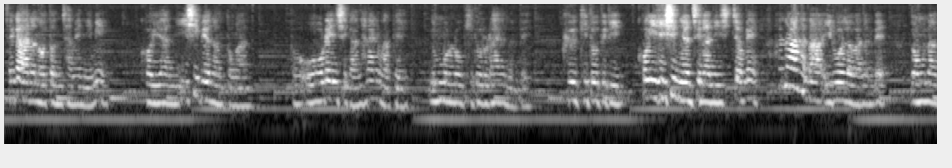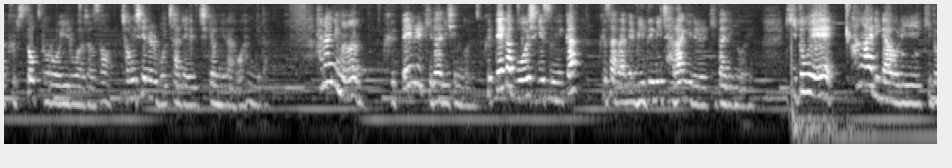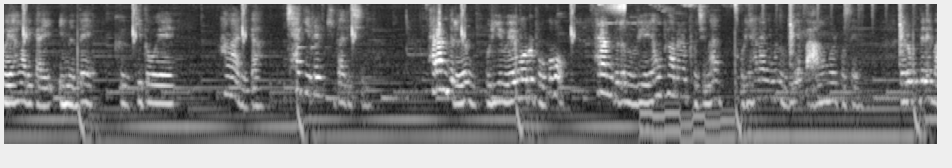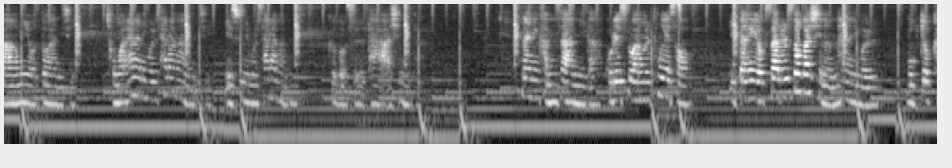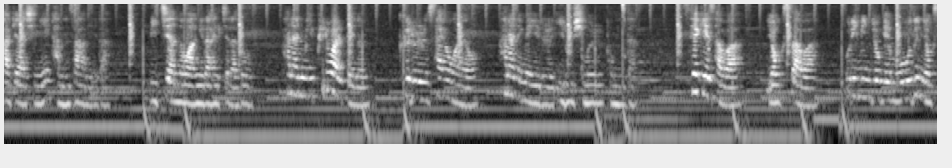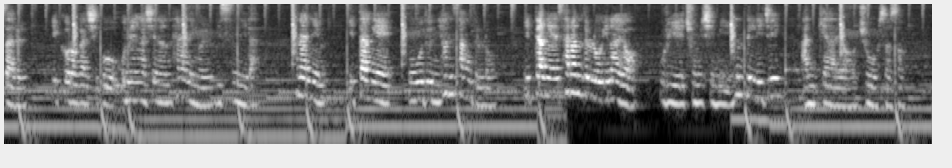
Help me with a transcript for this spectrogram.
제가 아는 어떤 자매님이 거의 한 20여 년 동안 또 오랜 시간 하나님 앞에 눈물로 기도를 하였는데 그 기도들이 거의 20년 지난 이 시점에 하나하나 이루어져 가는데 너무나 급속도로 이루어져서 정신을 못 차릴 지경이라고 합니다. 하나님은 그 때를 기다리시는 거예요. 그 때가 무엇이겠습니까? 그 사람의 믿음이 자라기를 기다린 거예요. 기도의 항아리가 우리 기도의 항아리가 있는데 그 기도의 항아리가 차기를 기다리십니다. 사람들은 우리의 외모를 보고 사람들은 우리의 형편을 보지만 우리 하나님은 우리의 마음을 보세요. 여러분들의 마음이 어떠한지 정말 하나님을 사랑하는지 예수님을 사랑하는지 그것을 다 아십니다. 하나님 감사합니다. 고레스 왕을 통해서 이 땅의 역사를 써가시는 하나님을 목격하게 하시니 감사합니다. 믿지 않는 왕이라 할지라도 하나님이 필요할 때는 그를 사용하여 하나님의 일을 이루심을 봅니다. 세계사와 역사와 우리 민족의 모든 역사를 이끌어 가시고 운행하시는 하나님을 믿습니다. 하나님, 이 땅의 모든 현상들로, 이 땅의 사람들로 인하여 우리의 중심이 흔들리지 않게 하여 주옵소서.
